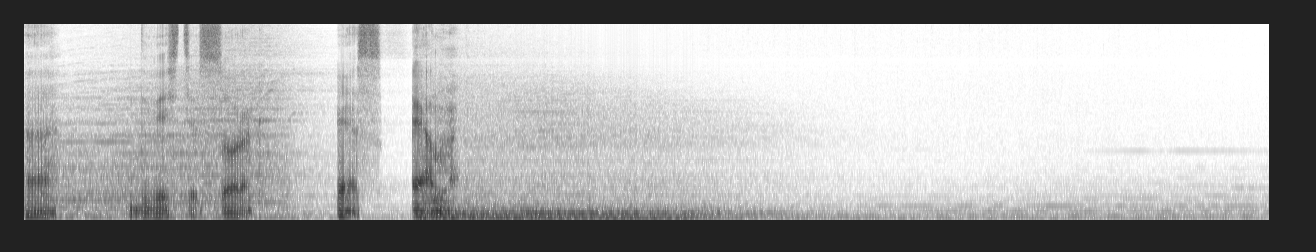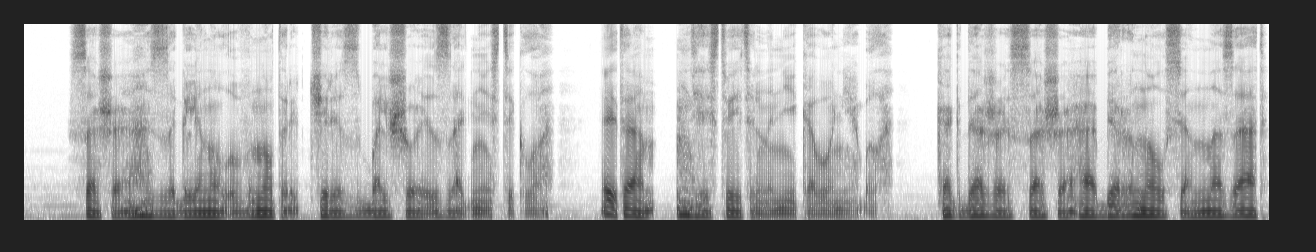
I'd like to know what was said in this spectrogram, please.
А-240 СМ. Саша заглянул внутрь через большое заднее стекло. И там действительно никого не было. Когда же Саша обернулся назад,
